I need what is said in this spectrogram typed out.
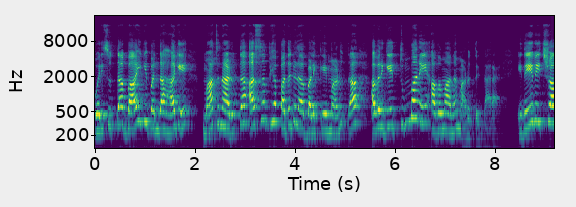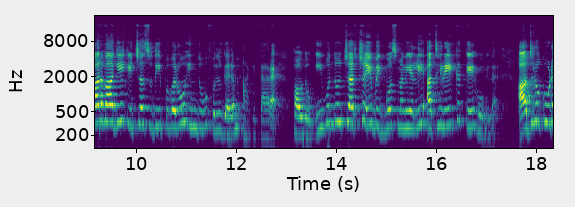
ಒರಿಸುತ್ತಾ ಬಾಯಿಗೆ ಬಂದ ಹಾಗೆ ಮಾತನಾಡುತ್ತಾ ಅಸಭ್ಯ ಪದಗಳ ಬಳಕೆ ಮಾಡುತ್ತಾ ಅವರಿಗೆ ತುಂಬಾನೇ ಅವಮಾನ ಮಾಡುತ್ತಿದ್ದಾರೆ. ಇದೇ ವಿಚಾರವಾಗಿ ಕಿಚ್ಚ ಸುದೀಪ್ ಅವರು ಇಂದು ಫುಲ್ ಗರಂ ಆಗಿದ್ದಾರೆ. ಹೌದು, ಈ ಒಂದು ಚರ್ಚೆ ಬಿಗ್ ಬಾಸ್ ಮನೆಯಲ್ಲಿ ಅತಿರೇಕಕ್ಕೆ ಹೋಗಿದೆ. ಆದರೂ ಕೂಡ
